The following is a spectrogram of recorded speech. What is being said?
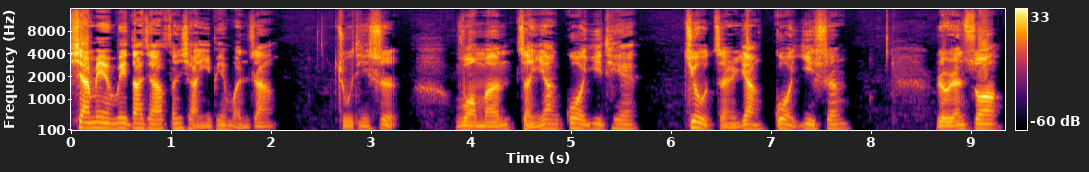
下面为大家分享一篇文章，主题是：我们怎样过一天，就怎样过一生。有人说，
